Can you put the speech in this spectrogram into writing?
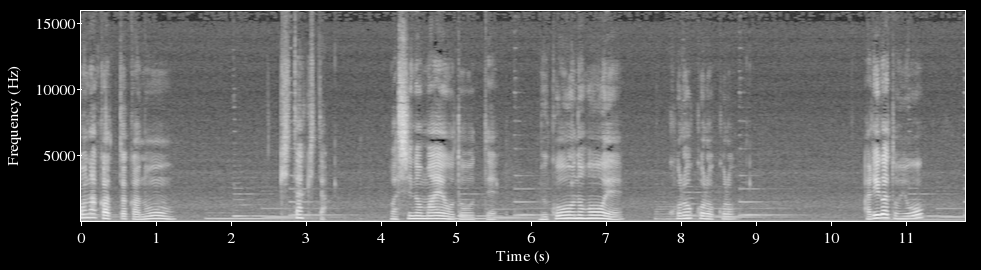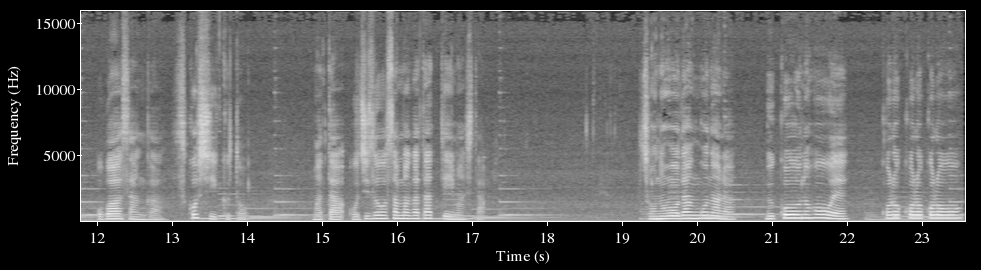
来なかったかの来た来たわしの前を通って向こうの方へコロコロコロ。ありがとうよおばあさんが少し行くとまたお地蔵様が立っていました。そのお団子なら向こうの方へコロコロコロ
